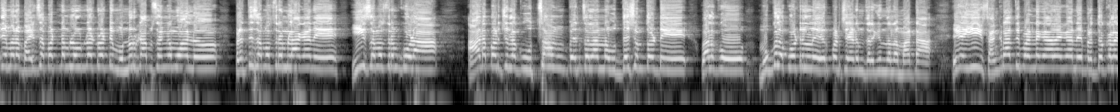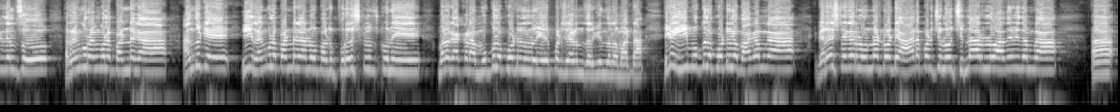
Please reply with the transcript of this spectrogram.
అయితే మన బైసపట్నంలో ఉన్నటువంటి మున్నూరు కాపు సంఘం వాళ్ళు ప్రతి సంవత్సరం లాగానే ఈ సంవత్సరం కూడా ఆడపడుచులకు ఉత్సాహం పెంచాలన్న ఉద్దేశంతో వాళ్ళకు ముగ్గుల పోటీలను ఏర్పాటు చేయడం జరిగిందన్నమాట. ఇక ఈ సంక్రాంతి పండుగ అనగానే ప్రతి ఒక్కరికి తెలుసు రంగురంగుల పండుగ. అందుకే ఈ రంగుల పండుగను పలు పురస్కరించుకొని మనకు అక్కడ ముగ్గుల పోటీలను ఏర్పాటు చేయడం జరిగిందన్నమాట. ఇక ఈ ముగ్గుల పోటీలో భాగంగా గణేష్ నగర్లో ఉన్నటువంటి ఆడపడుచులు చిన్నారులు అదేవిధంగా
